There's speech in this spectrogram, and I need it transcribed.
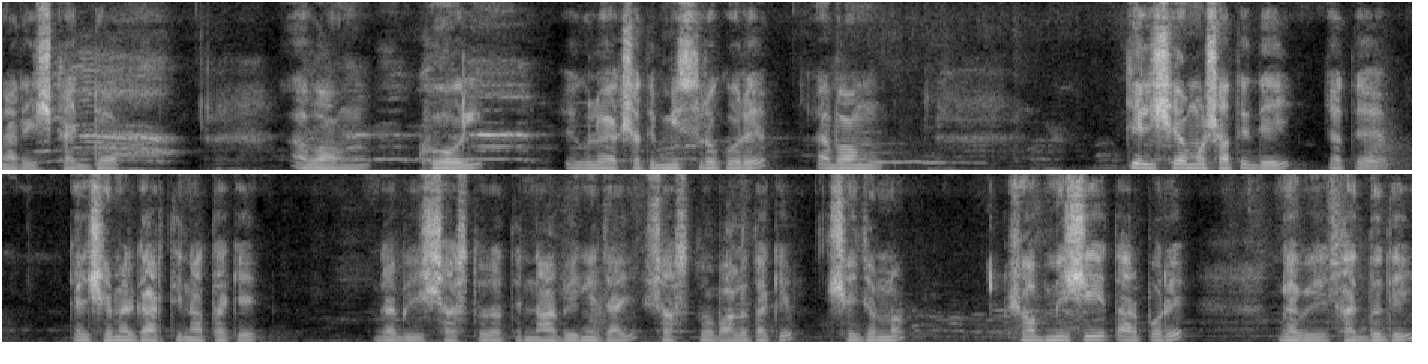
নারিশ খাদ্য এবং খোল, এগুলো একসাথে মিশ্র করে এবং ক্যালসিয়ামও সাথে দেই যাতে ক্যালসিয়ামের ঘাটতি না থাকে। গাভীর স্বাস্থ্য যাতে না ভেঙে যায়, স্বাস্থ্য ভালো থাকে সেই জন্য সব মিশিয়ে তারপরে গাভীকে খাদ্য দিই,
